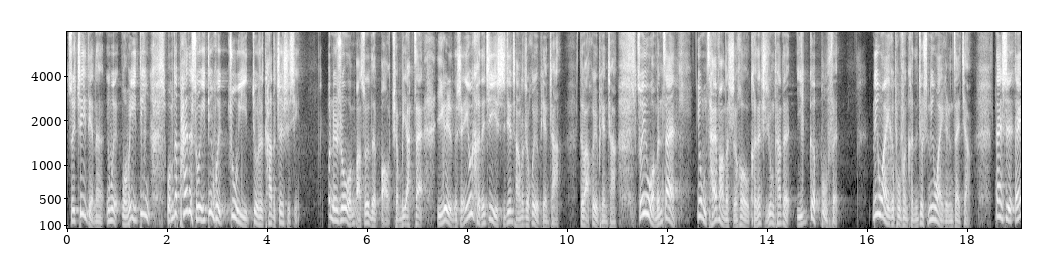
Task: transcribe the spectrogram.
所以这一点呢，因为我们一定我们在拍的时候一定会注意，就是它的真实性，不能说我们把所有的宝全部压在一个人的身上，因为可能记忆时间长了之后会有偏差，对吧？会有偏差。所以我们在用采访的时候，可能只用它的一个部分。另外一个部分可能就是另外一个人在讲，但是哎，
